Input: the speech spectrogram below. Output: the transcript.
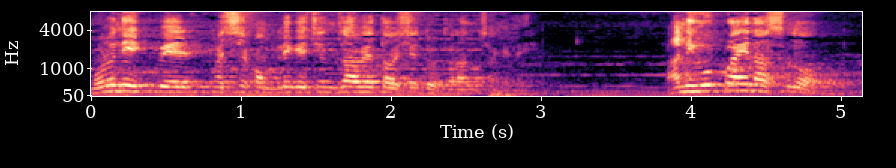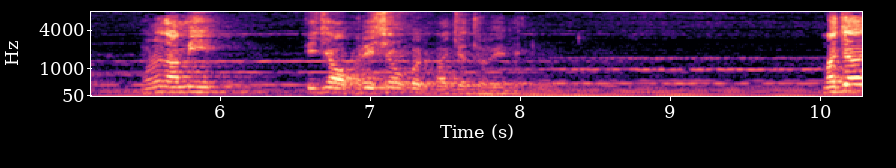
म्हणून एक वेळ मातशें कॉम्प्लिकेशन जावं येता अशें दोतोरान सांगलें आनी उपाय नासलो म्हणून आमी तिचें ऑपरेशन करपाचें थरयलें म्हज्या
